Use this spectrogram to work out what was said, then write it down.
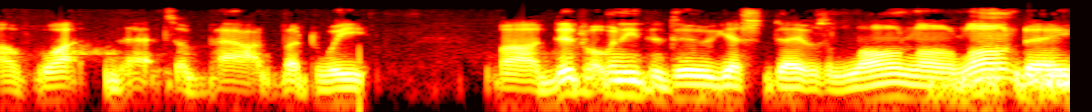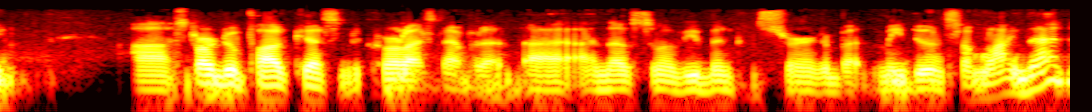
of what that's about. But we uh, did what we need to do yesterday. It was a long, long, long day. Uh, started a podcast in the car last night, but I, I, know some of you have been concerned about me doing something like that.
